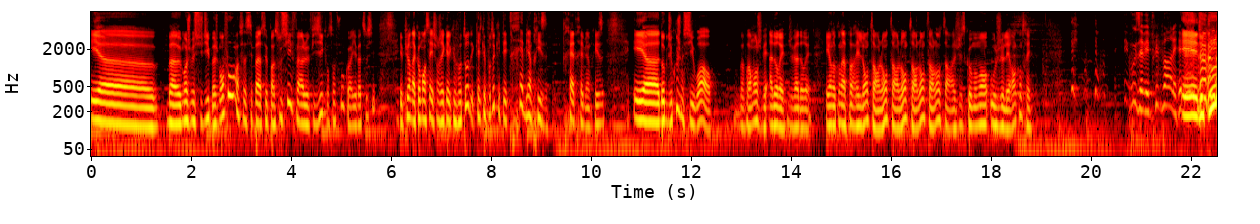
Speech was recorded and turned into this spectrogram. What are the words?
Et bah, moi je me suis dit, bah, je m'en fous, hein, ça c'est pas, pas un souci, enfin, le physique on s'en fout, quoi, il y a pas de souci. Et puis on a commencé à échanger quelques photos, quelques photos qui étaient très bien prises, très très bien prises. Et euh, donc du coup je me suis dit, waouh, bah, vraiment je vais adorer, je vais adorer. Et donc on a parlé longtemps, longtemps, longtemps, longtemps, longtemps, jusqu'au moment où je l'ai rencontré. Vous avez plus parlé. Et du coup,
